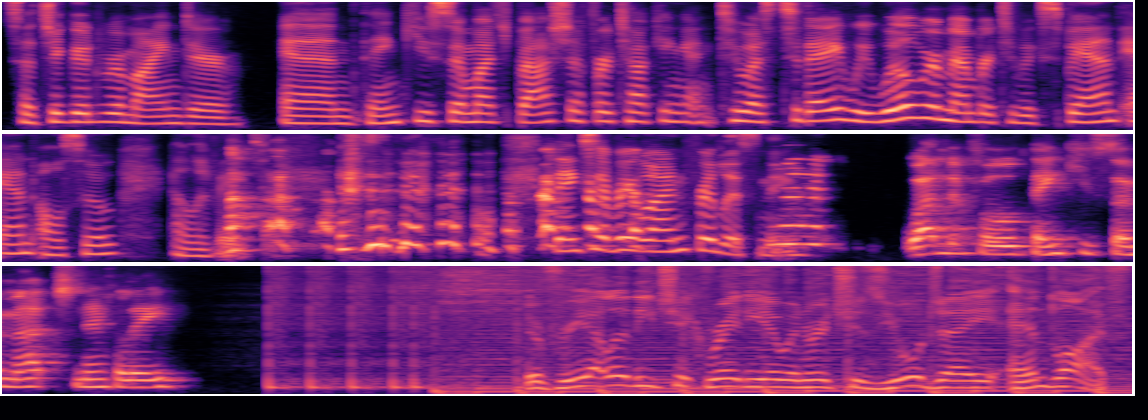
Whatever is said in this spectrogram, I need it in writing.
Such a good reminder. And thank you so much, Bascha, for talking to us today. We will remember to expand and also elevate. Thanks, everyone, for listening. Wonderful. Thank you so much, Natalie. If Reality Check Radio enriches your day and life,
